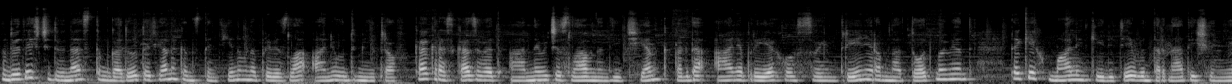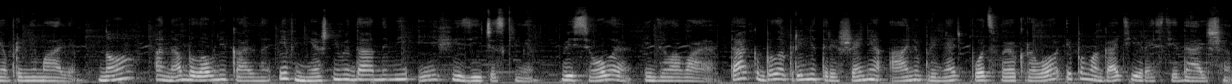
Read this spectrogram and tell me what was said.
В 2012 году Татьяна Константиновна привезла Аню в Дмитров. Как рассказывает Анна Вячеславовна Дьяченко, когда Аня приехала со своим тренером на тот момент, таких маленьких детей в интернат еще не принимали. Но она была уникальна и внешними данными, и физическими веселая и деловая. Так было принято решение Аню принять под свое крыло и помогать ей расти дальше.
